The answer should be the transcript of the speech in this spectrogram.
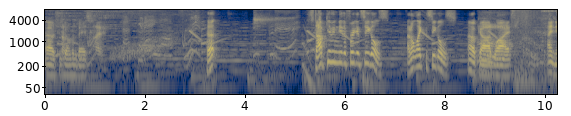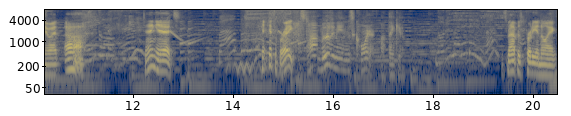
Oh, she's going for the base. Huh? Stop giving me the friggin' seagulls! I don't like the seagulls. Oh god, why? I knew it. Ugh. Dang it. Can't catch a break. stop moving me in this corner. Oh, thank you. This map is pretty annoying.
